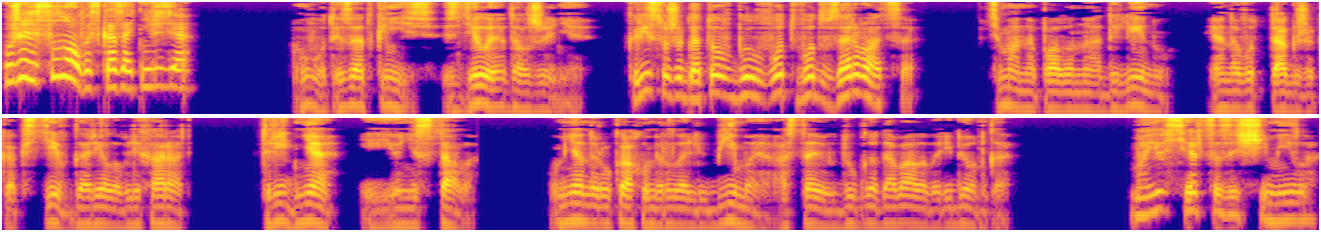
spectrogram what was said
«Уже и слова сказать нельзя». «Вот и заткнись, сделай одолжение». Крис уже готов был вот-вот взорваться. Тьма напала на Аделину, и она вот так же, как Стив, горела в лихорадке. Три дня, и ее не стало. У меня на руках умерла любимая, оставив двухгодовалого ребенка. Мое сердце защемило.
